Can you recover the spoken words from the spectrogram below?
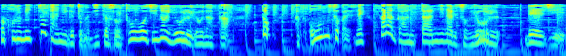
まあ、この3つのタイミングっていうのは実はその当時の夜夜中と、あと大晦日ですね、から元旦になるその夜、0時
